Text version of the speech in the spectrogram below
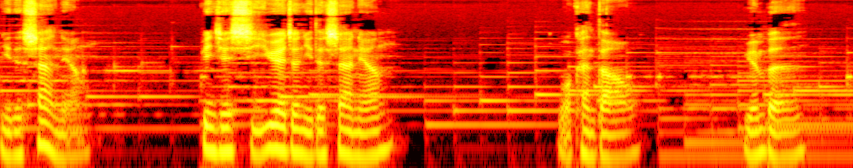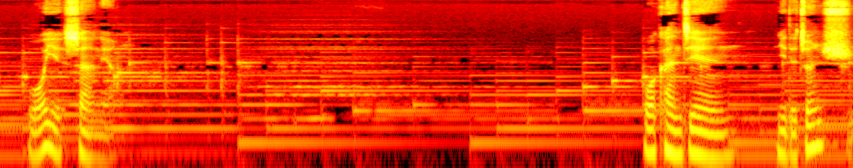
你的善良。并且喜悦着你的善良，我看到，原本我也善良。我看见你的真实，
